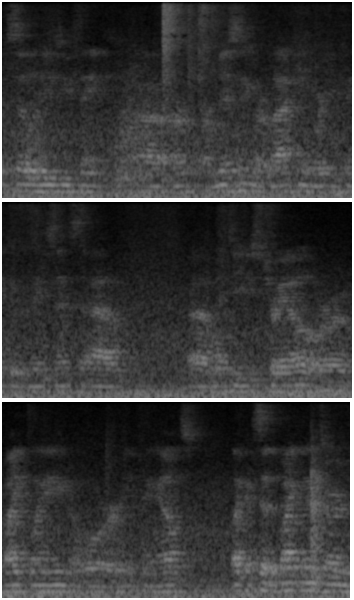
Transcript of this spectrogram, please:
facilities you think, uh, are, are missing or lacking, where you think it would make sense to have a multi-use trail or a bike lane or anything else. Like I said, the bike lanes are in,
